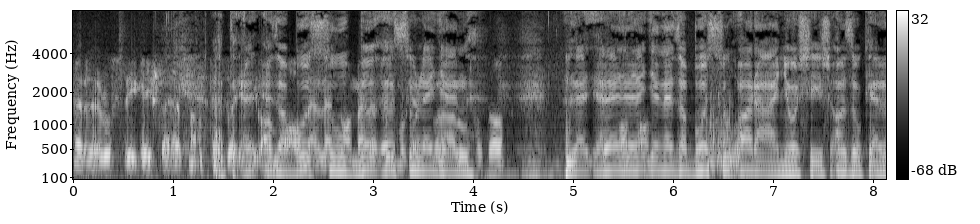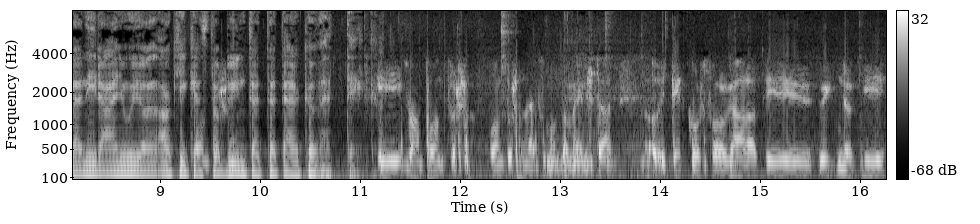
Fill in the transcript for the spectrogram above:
mert rossz vége is lehetne. Hát ez, a, ez a bosszú, amellett, bosszú legyen, a, le, le, legyen ez a bosszú arányos, és azok ellen irányuljon, akik pontosan. ezt a büntetet elkövették. Így van, pontosan, pontosan ezt mondom én is. Tehát titkosszolgálati, ügynöki,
